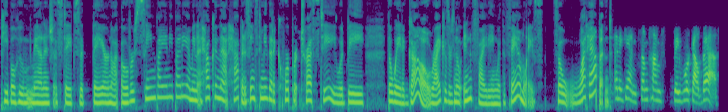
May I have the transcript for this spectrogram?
people who manage estates that they are not overseen by anybody? I mean, how can that happen? It seems to me that a corporate trustee would be the way to go, right? Because there's no infighting with the families. So what happened? And again, sometimes they work out best,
